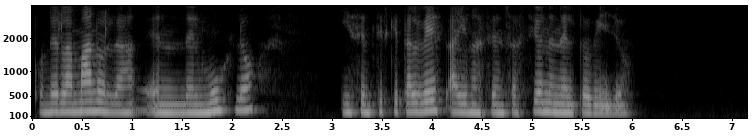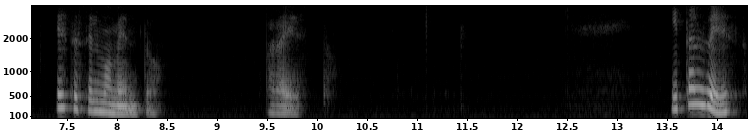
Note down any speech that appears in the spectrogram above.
poner la mano en, el muslo y sentir que tal vez hay una sensación en el tobillo. Este es el momento para esto. Y tal vez,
